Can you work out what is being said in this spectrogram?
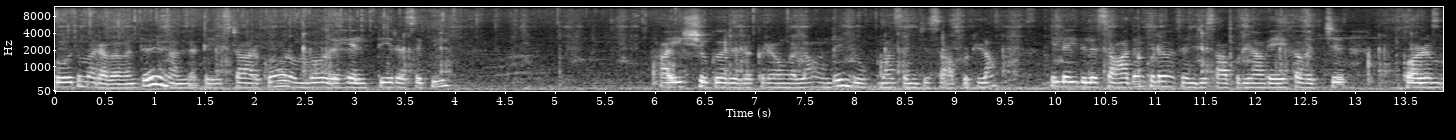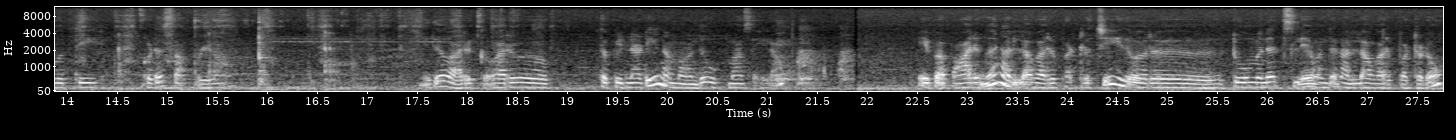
கோதுமை ரவை வந்து நல்ல டேஸ்ட்டாக இருக்கும். ரொம்ப ஒரு ஹெல்த்தி ரெசிபி ஹை சுகர் இருக்கிறவங்கெல்லாம் வந்து இந்த உப்புமா செஞ்சு சாப்பிடலாம். இல்லை இதில் சாதம் கூட செஞ்சு சாப்பிடலாம். வேக வச்சு குழம்பு ஊற்றி கூட சாப்பிடலாம். இது வறுக்க வறுத்த பின்னாடி நம்ம வந்து உப்புமா செய்யலாம். இப்போ பாருங்கள் நல்லா வறுபட்டுருச்சு. இது ஒரு டூ மினிட்ஸ்லேயே வந்து நல்லா வறுபட்டுடும்.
